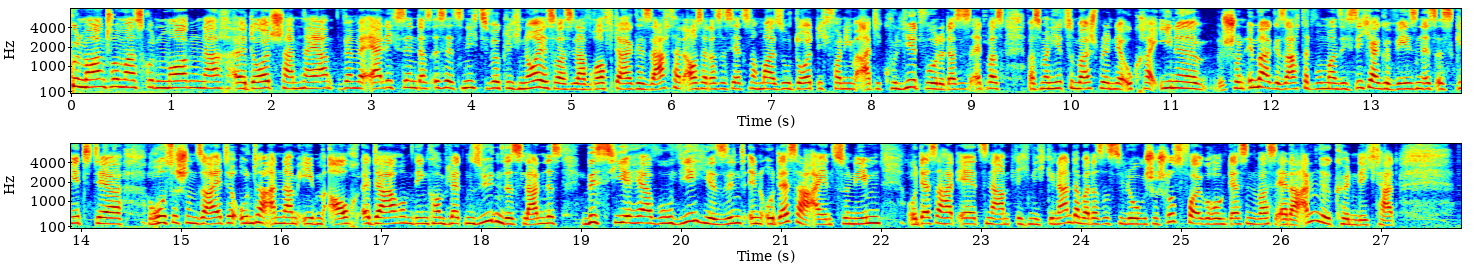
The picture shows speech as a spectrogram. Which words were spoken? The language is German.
Guten Morgen, Thomas. Guten Morgen nach äh, Deutschland. Naja, wenn wir ehrlich sind, das ist jetzt nichts wirklich Neues, was Lavrov da gesagt hat, außer dass es jetzt noch mal so deutlich von ihm artikuliert wurde. Das ist etwas, was man hier zum Beispiel in der Ukraine schon immer gesagt hat, wo man sich sicher gewesen ist. Es geht der russischen Seite unter anderem eben auch äh, darum, den kompletten Süden des Landes bis hierher, wo wir hier sind, in Odessa einzunehmen. Odessa hat er jetzt namentlich nicht genannt, aber das ist die logische Schlussfolgerung dessen, was er da angekündigt hat.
